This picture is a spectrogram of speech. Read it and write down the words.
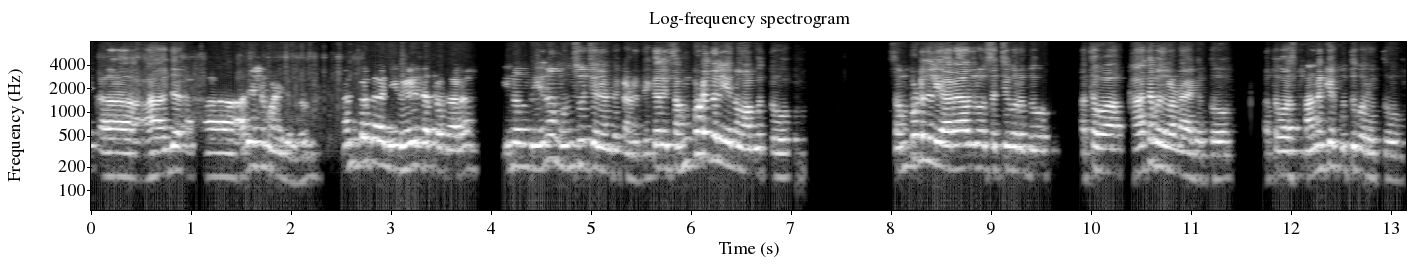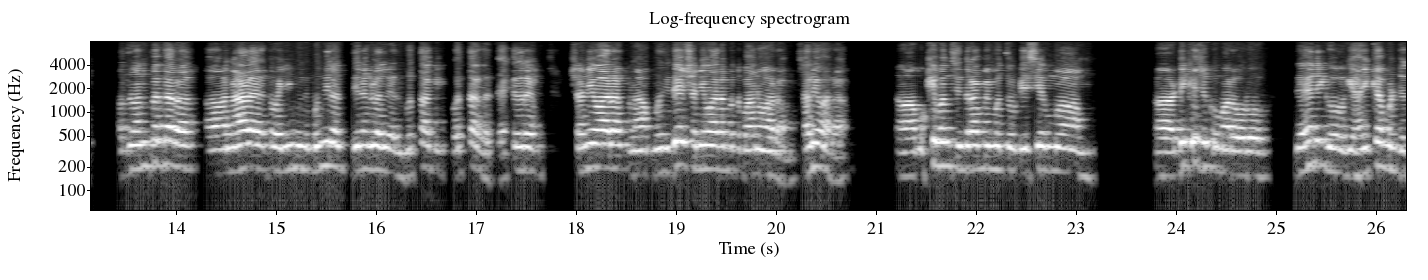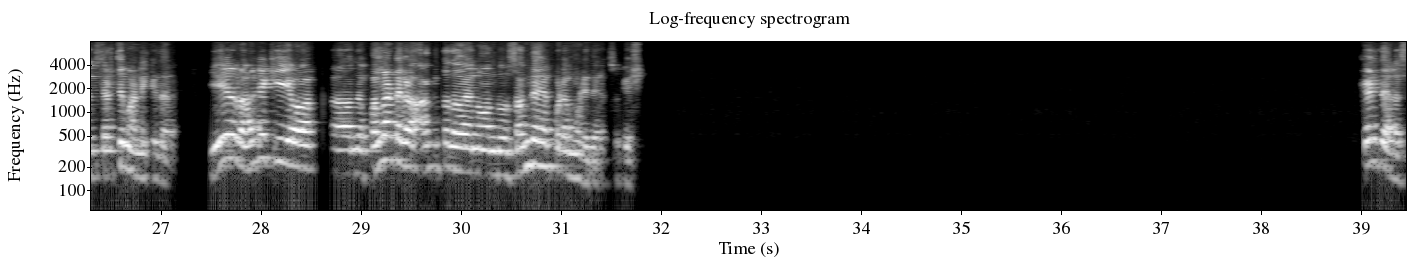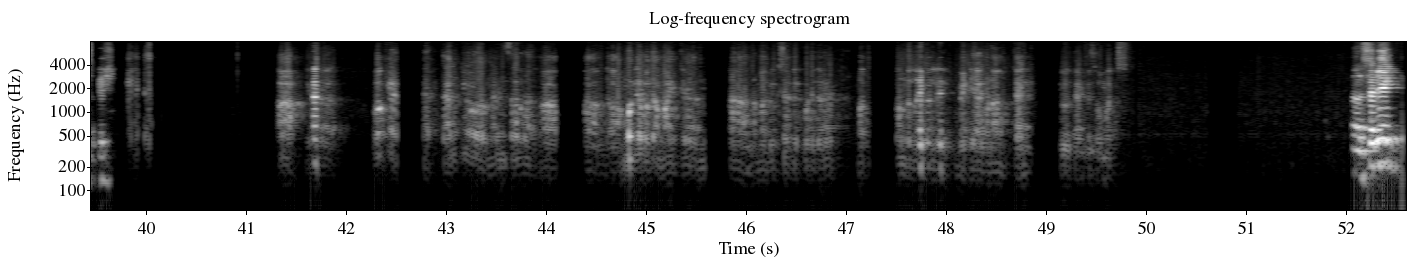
ಆದೇಶ ಮಾಡಿದ್ರು ನನ್ನ ಪ್ರಕಾರ ನೀವು ಹೇಳಿದ ಪ್ರಕಾರ ಇನ್ನೊಂದು ಏನೋ ಮುನ್ಸೂಚನೆ ಅಂತ ಕಾಣುತ್ತೆ. ಯಾಕಂದ್ರೆ ಸಂಪುಟದಲ್ಲಿ ಏನೋ ಆಗುತ್ತೋ, ಸಂಪುಟದಲ್ಲಿ ಯಾರಾದ್ರೂ ಸಚಿವರದ್ದು ಅಥವಾ ಖಾತೆ ಬದಲಾವಣೆ ಆಗುತ್ತೋ ಅಥವಾ ಸ್ಥಾನಕ್ಕೆ ಕುತ್ತು ಬರುತ್ತೋ ಅದು ನನ್ನ ಪ್ರಕಾರ ನಾಳೆ ಅಥವಾ ಈ ಮುಂದಿನ ದಿನಗಳಲ್ಲಿ ಅದು ಗೊತ್ತಾಗಿ, ಗೊತ್ತಾಗುತ್ತೆ. ಯಾಕಂದ್ರೆ ಶನಿವಾರ ಇದೇ ಶನಿವಾರ ಮತ್ತು ಭಾನುವಾರ, ಶನಿವಾರ ಮುಖ್ಯಮಂತ್ರಿ ಸಿದ್ದರಾಮಯ್ಯ ಮತ್ತು D C M D K Shivakumar ಅವರು ದೆಹಲಿಗೆ ಹೋಗಿ ಹೈಕಮಾಂಡ್ ಜೊತೆ ಚರ್ಚೆ ಮಾಡ್ಲಿಕ್ಕಿದ್ದಾರೆ. ಏನು ರಾಜಕೀಯ ಒಂದು ಪಲ್ಲಾಟಗಳು ಆಗ್ತದ ಅನ್ನೋ ಒಂದು ಸಂದೇಹ ಕೂಡ ಮೂಡಿದೆ ಸುಖೇಶ್ ಕೇಳ್ತಾ ಇಲ್ಲ ಸುಖೇಶ್ ಓಕೆ ಅವರು ಯು ನವೀನ್ ಸರ್ ಅಮೂಲ್ಯವಾದ ಮಾಹಿತಿಯನ್ನು ನಮ್ಮ ವೀಕ್ಷಕರಿಗೆ ಕೊಟ್ಟಿದ್ದಾರೆ. ಮತ್ತೊಂದು ಲೈವ್ ಅಲ್ಲಿ ಭೇಟಿಯಾಗೋಣ. Thank you thank you so much ಸರಿಯಾಗಿ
